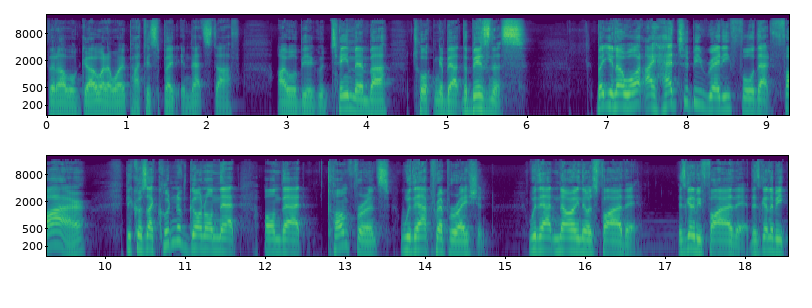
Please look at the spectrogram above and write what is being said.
Then I will go and I won't participate in that stuff. I will be a good team member talking about the business. But you know what? I had to be ready for that fire because I couldn't have gone on that on that conference without preparation, without knowing there was fire there. There's going to be fire there. There's going to be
